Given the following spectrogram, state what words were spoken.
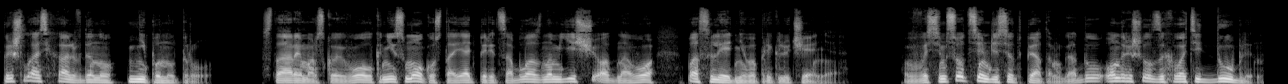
пришлась Хальфдену не по нутру. Старый морской волк не смог устоять перед соблазном еще одного последнего приключения. В 875 году он решил захватить Дублин,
